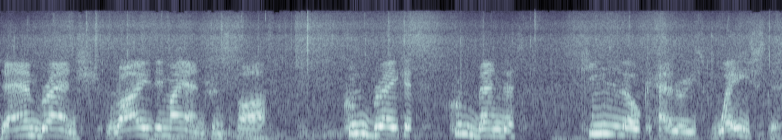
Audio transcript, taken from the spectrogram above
Damn branch right in my entrance path. Couldn't break it, couldn't bend it. Kilo calories wasted.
